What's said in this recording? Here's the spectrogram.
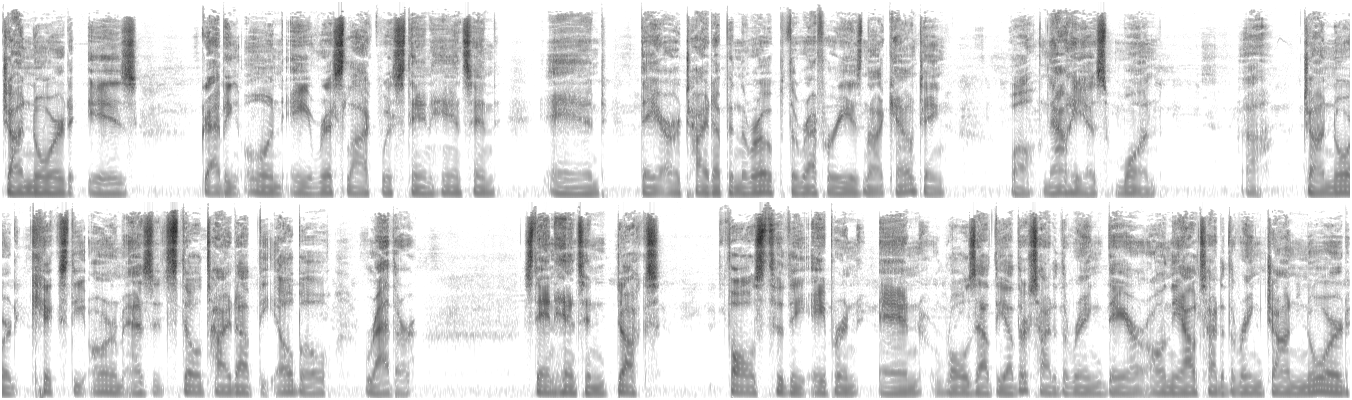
John Nord is grabbing on a wrist lock with Stan Hansen, and they are tied up in the rope. The referee is not counting. Well, now he has one. Ah, John Nord kicks the arm as it's still tied up, the elbow rather. Stan Hansen ducks, falls to the apron, and rolls out the other side of the ring. They are on the outside of the ring. John Nord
